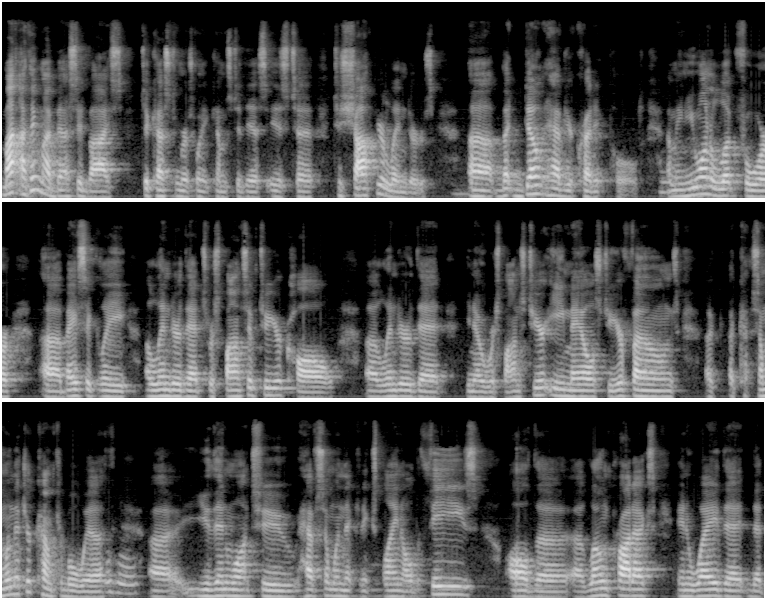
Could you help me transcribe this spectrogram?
My, I think my best advice to customers when it comes to this is to to shop your lenders, uh, but don't have your credit pulled. I mean, you want to look for uh, basically a lender that's responsive to your call, a lender that you know responds to your emails, to your phones, a, a, someone that you're comfortable with. Mhm. Uh, you then want to have someone that can explain all the fees, all the uh, loan products in a way that, that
